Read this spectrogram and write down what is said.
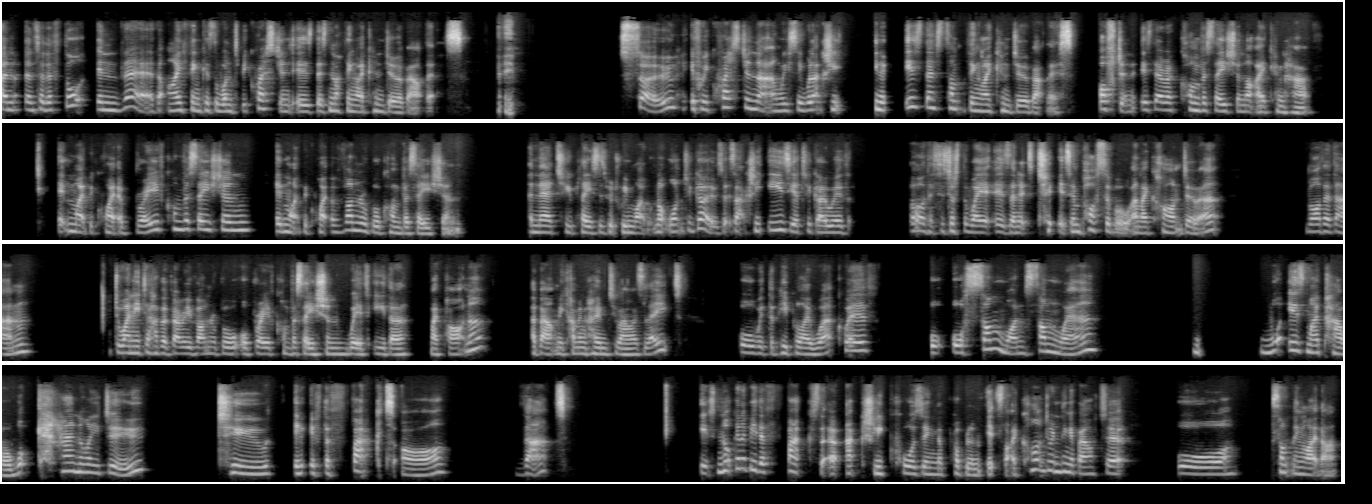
and, and so the thought in there that I think is the one to be questioned is there's nothing I can do about this. Okay. So if we question that and we say, well, actually, you know, is there something I can do about this? Often, is there a conversation that I can have? It might be quite a brave conversation. It might be quite a vulnerable conversation. And they're two places which we might not want to go. So it's actually easier to go with, oh, this is just the way it is and it's, too, it's impossible and I can't do it, rather than, do I need to have a very vulnerable or brave conversation with either my partner about me coming home two hours late, or with the people I work with, or, or someone somewhere? What is my power? What can I do to, if, if the facts are that it's not going to be the facts that are actually causing the problem, it's that I can't do anything about it, or something like that.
